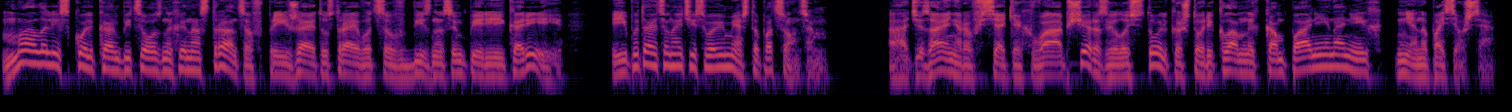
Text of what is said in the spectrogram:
Мало ли сколько амбициозных иностранцев приезжает устраиваться в бизнес-империи Кореи и пытаются найти свое место под солнцем. А дизайнеров всяких вообще развелось столько, что рекламных кампаний на них не напасешься.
